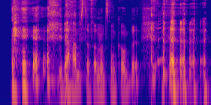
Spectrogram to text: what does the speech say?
Wie der Hamster von unserem Kumpel.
